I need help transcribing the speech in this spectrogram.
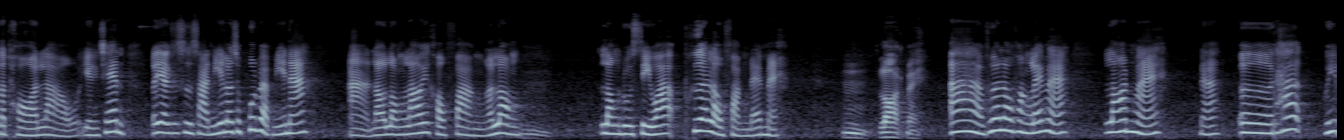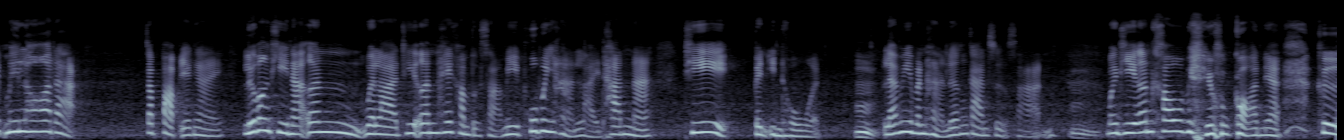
สะท้อนเรา อย่างเช่น เราอยากจะสื่อสารนี้เราจะพูดแบบนี้นะ อ่า เราลองเล่าให้เขาฟังแล้วลองอืมลองดูซิว่าเพื่อนเราฟังได้ไหมอืมรอดไหม อ่า เพื่อนเราฟังได้ไหมรอดไหมนะ เออ ถ้าเฮ้ยไม่รอดอะ จะปรับยังไง หรือบางทีนะ เอิญเวลาที่เอิญให้คำปรึกษามีผู้บริหารหลายท่านนะ ที่เป็นอินโทรเวิร์ดอืมและมีปัญหาเรื่องการสื่อสารอืมบางทีเอิญเข้าไปในองค์กรเนี่ยคือ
